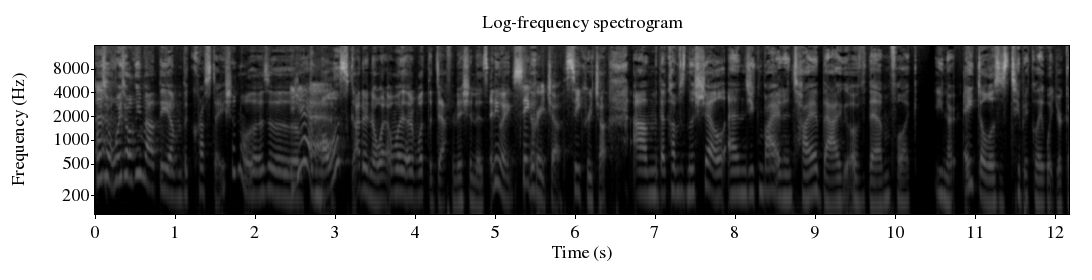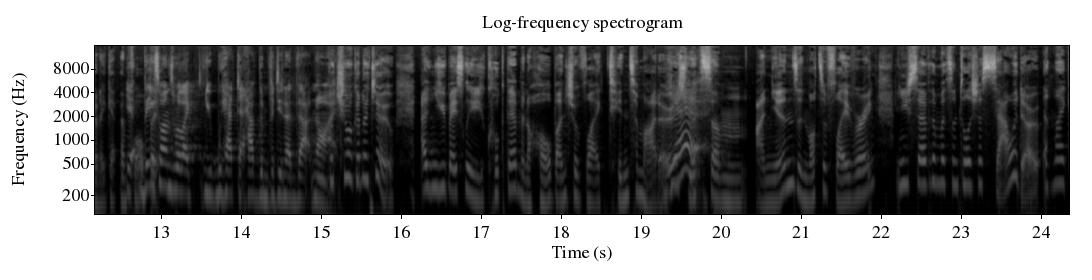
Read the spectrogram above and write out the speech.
we're, talking, we're talking about the um the crustacean or the, the, the Yeah. mollusk. I don't know what, what what the definition is. Anyway, Sea creature. sea creature um, that comes in the shell, and you can buy an entire bag of them for like you know eight dollars is typically what you're going to get them Yeah, for. these but- ones were like you, we had to have them for dinner that night. what you were going to do. And you basically you cook them in a whole bunch of like tin tomatoes Yeah. with some onions and lots of flavoring and you serve them with some delicious sourdough and like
